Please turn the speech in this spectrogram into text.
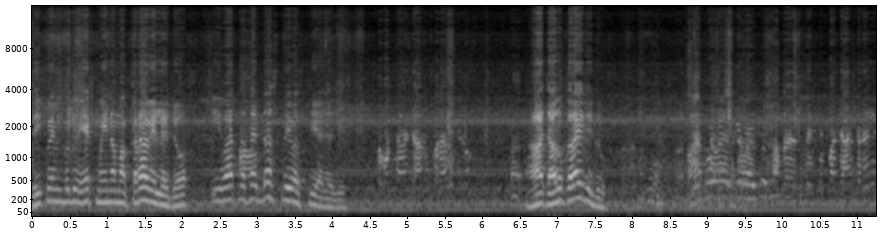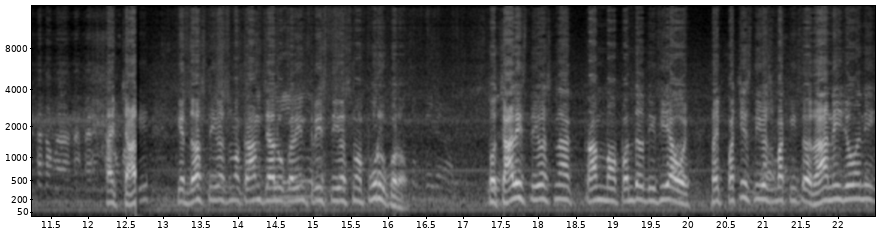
રિપેરિંગ બધું એક મહિનામાં કરાવી લેજો. એ વાત તો સાહેબ દસ દિવસ થયા છે હજી. તો પણ તમે ચાલુ કરાવી દીધું? હા ચાલુ કરાવી દીધું. આપણે સ્ટેશનમાં જાણ કરેલી છે તમે રિપેરિંગ સાહેબ ચાલી કે દસ દિવસમાં કામ ચાલુ કરીને ત્રીસ દિવસમાં પૂરું કરો. તો ચાલીસ દિવસના કામમાં પંદર દી થયા હોય. સાહેબ, પચીસ દિવસ બાકી તો રાહ નહીં જોવાની.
